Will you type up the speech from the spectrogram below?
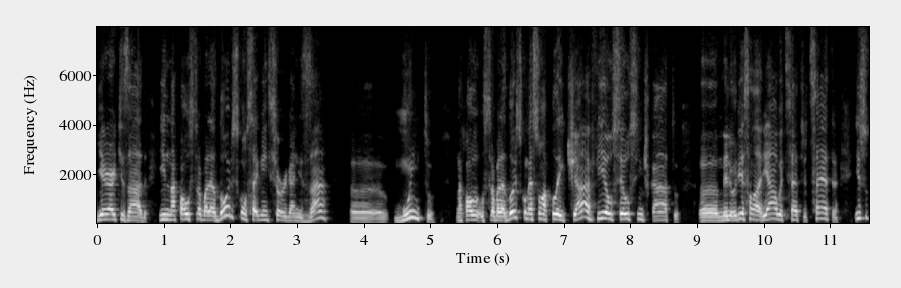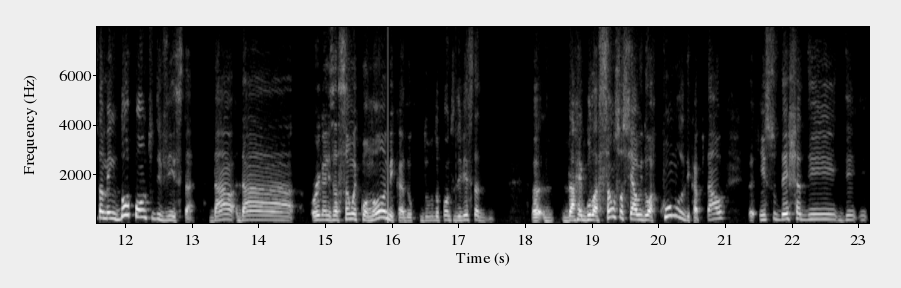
hierarquizada, e na qual os trabalhadores conseguem se organizar uh, muito, na qual os trabalhadores começam a pleitear via o seu sindicato, uh, melhoria salarial, etc, etc, isso também, do ponto de vista da, da organização econômica, do, do, do ponto de vista uh, da regulação social e do acúmulo de capital, isso deixa de, de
